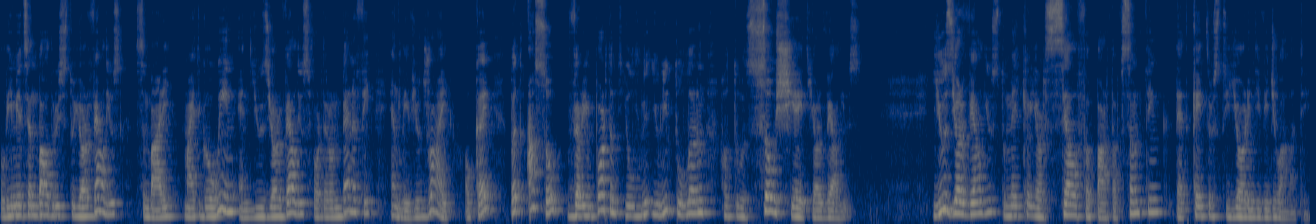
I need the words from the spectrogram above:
limits and boundaries to your values somebody might go in and use your values for their own benefit and leave you dry okay? But also very important you you need to learn how to associate your values use your values to make yourself a part of something that caters to your individuality.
